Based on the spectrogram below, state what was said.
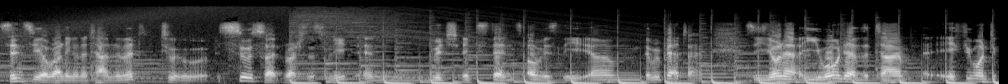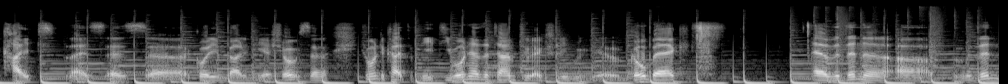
since you are running on a time limit, to suicide rush this fleet and which extends obviously um, the repair time. So you don't have, you won't have the time if you want to kite, as as uh, Guardian here shows. Uh, if you want to kite the fleet, you won't have the time to actually uh, go back uh, within a uh, within.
